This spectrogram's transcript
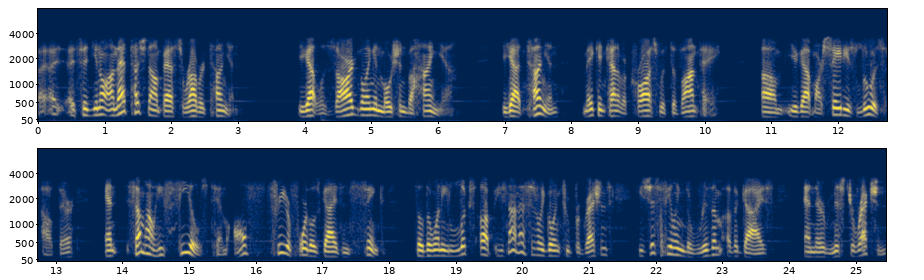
I, I said, you know, on that touchdown pass to Robert Tonyan, you got Lazard going in motion behind you. You got Tonyan making kind of a cross with Davante. Um, you got Marcedes Lewis out there, and somehow he feels Tim all three or four of those guys in sync, so that when he looks up, he's not necessarily going through progressions. He's just feeling the rhythm of the guys and their misdirections.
